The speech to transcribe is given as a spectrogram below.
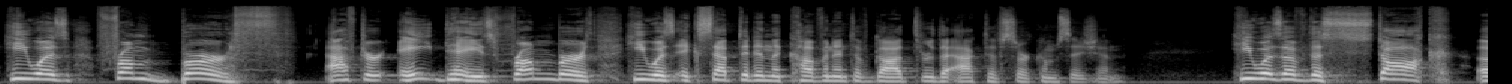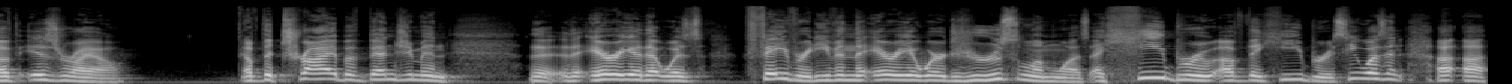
He was from birth after eight days from birth, he was accepted in the covenant of God through the act of circumcision. He was of the stock of Israel, of the tribe of Benjamin, the, the area that was favored, even the area where Jerusalem was, a Hebrew of the Hebrews. He wasn't a, a,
